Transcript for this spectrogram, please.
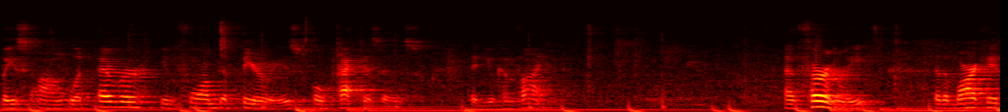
based on whatever informed theories or practices that you can find. And thirdly, that the market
